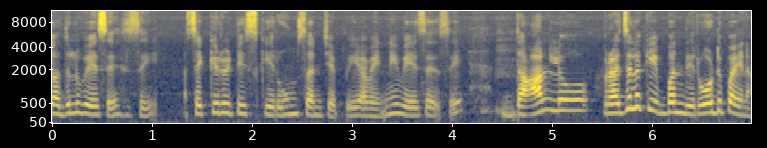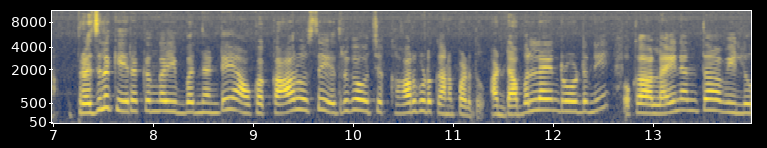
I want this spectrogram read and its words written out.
గదులు వేసేసి సెక్యూరిటీస్కి రూమ్స్ అని చెప్పి అవన్నీ వేసేసి దానిలో ప్రజలకి ఇబ్బంది రోడ్డు పైన. ప్రజలకు ఏ రకంగా ఇబ్బంది అంటే ఒక కారు వస్తే ఎదురుగా వచ్చే కారు కూడా కనపడదు. ఆ డబుల్ లైన్ రోడ్డుని ఒక లైన్ అంతా వీళ్ళు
